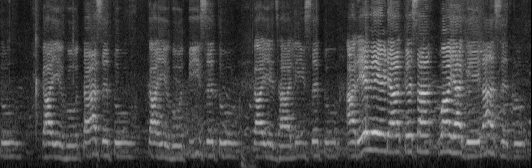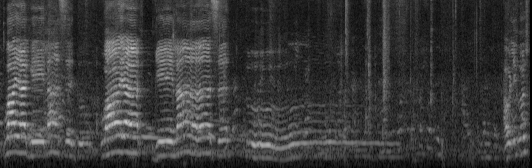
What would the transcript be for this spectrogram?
तू? काय होतास तू? काय होतीस तू? काय झालीस तू? अरे वेड्या कसा वाया गेलास तू? वाया गेलास तू? वाया गेलास तू? आवडली गोष्ट?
